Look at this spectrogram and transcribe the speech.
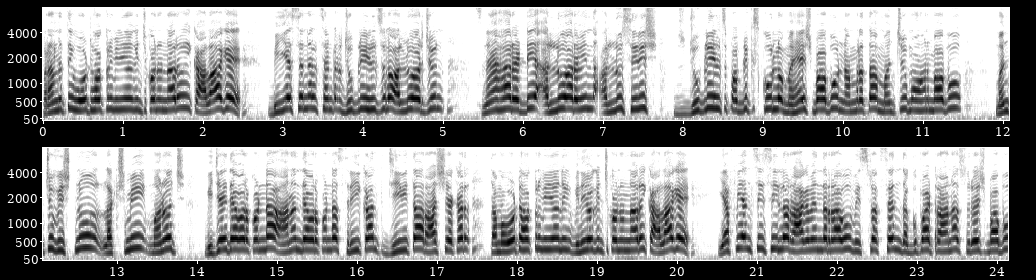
ప్రణతి ఓటు హక్కును వినియోగించుకోనున్నారు. ఇక అలాగే బిఎస్ఎన్ఎల్ సెంటర్ జూబ్లీ హిల్స్లో అల్లు అర్జున్ స్నేహారెడ్డి అల్లు అరవింద్ అల్లు శిరీష్ జూబ్లీహిల్స్ పబ్లిక్ స్కూల్లో మహేష్ బాబు నమ్రత మంచు మోహన్ బాబు మంచు విష్ణు లక్ష్మి మనోజ్ విజయ్ దేవరకొండ ఆనంద్ దేవరకొండ శ్రీకాంత్ జీవిత రాజశేఖర్ తమ ఓటు హక్కును వినియోగి వినియోగించుకొనున్నారు. ఇక అలాగే ఎఫ్ఎన్సీసీలో రాఘవేంద్రరావు విశ్వక్సేన్ దగ్గుపాటి రాణా సురేష్ బాబు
